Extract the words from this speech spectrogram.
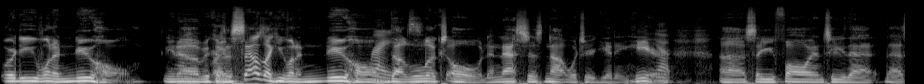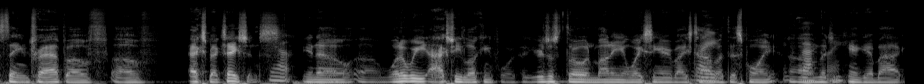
or do you want a new home you know Right. because it sounds like you want a new home Right. that looks old and that's just not what you're getting here Yep. uh, so you fall into that that same trap of of expectations Yep. you know uh, what are we actually looking for because you're just throwing money and wasting everybody's time Right. at this point um, that you can't get back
